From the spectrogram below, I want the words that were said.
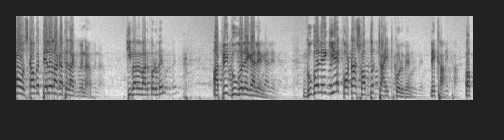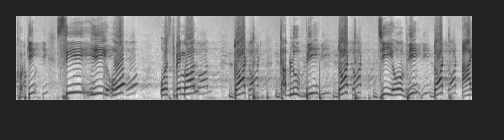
সহজ, কাউকে তেলও লাগাতে লাগবে না। কীভাবে বার করবেন? আপনি গুগলে গেলেন। গুগলে গিয়ে কটা শব্দ টাইপ করবেন। লেখা অক্ষর কি? CEO west Bengal dot W B dot gov dot I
